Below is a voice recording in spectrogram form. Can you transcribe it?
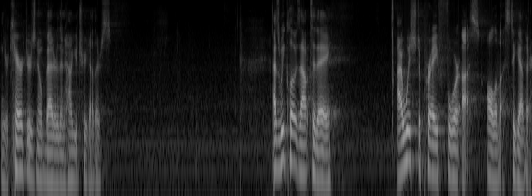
and your character is no better than how you treat others. As we close out today, I wish to pray for us, all of us together.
